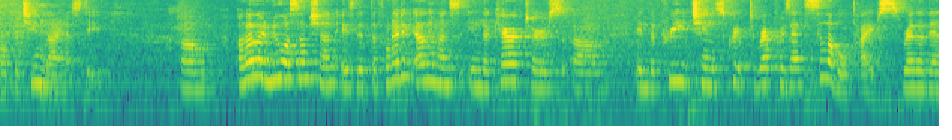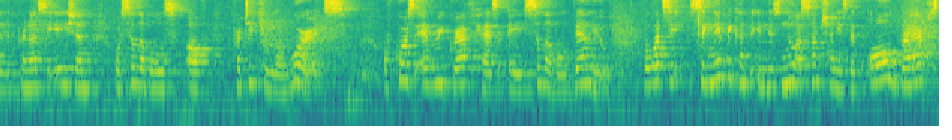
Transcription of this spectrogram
of the Qin dynasty. Um, another new assumption is that the phonetic elements in the characters uh, in the pre-Qin script represent syllable types rather than the pronunciation or syllables of particular words. Of course, every graph has a syllable value, but what's significant in this new assumption is that all graphs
